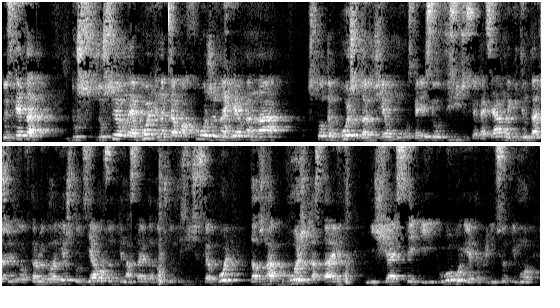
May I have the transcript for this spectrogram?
То есть это душ, душевная боль иногда похожа, наверное, на что-то больше даже, чем, ну, скорее всего, физическое. Хотя мы видим дальше во второй главе, что дьявол все-таки наставит на том, что физическая боль должна больше доставить несчастье и Иову, и это принесет ему,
